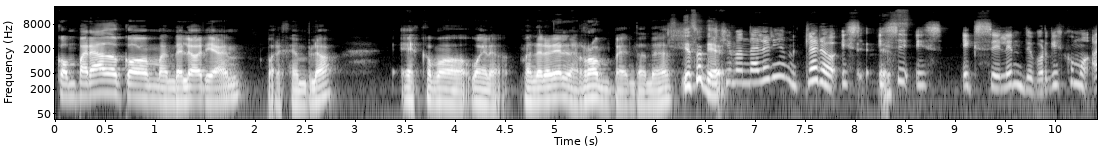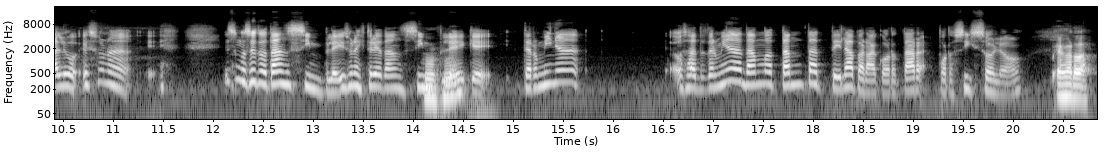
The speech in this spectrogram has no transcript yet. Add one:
comparado con Mandalorian, por ejemplo, es como, bueno, Mandalorian la rompe, ¿entendés? Y eso que. Es que Mandalorian, claro, es, Es- ese es excelente porque es como algo, es una, es un concepto tan simple, es una historia tan simple que termina, o sea, te termina dando tanta tela para cortar por sí solo. Es verdad.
